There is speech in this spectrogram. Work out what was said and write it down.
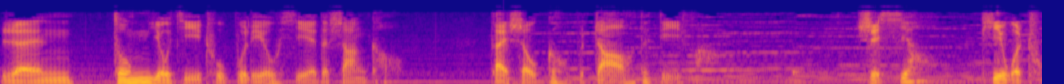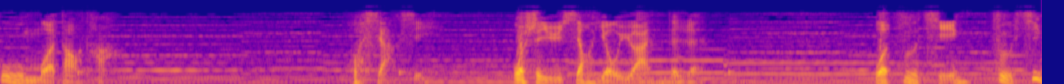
人总有几处不流血的伤口，在手够不着的地方，是箫替我触摸到它。我相信，我是与箫有缘的人。我自情自信，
